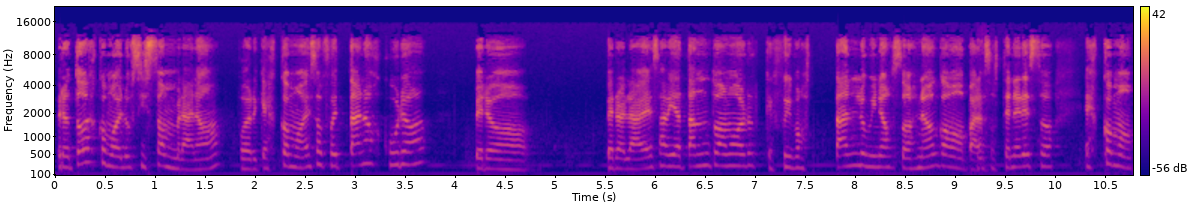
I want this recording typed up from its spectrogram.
pero todo es como luz y sombra, ¿no? Porque es como, eso fue tan oscuro, pero, pero a la vez había tanto amor que fuimos tan luminosos, ¿no? Como para sostener eso. Es como,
